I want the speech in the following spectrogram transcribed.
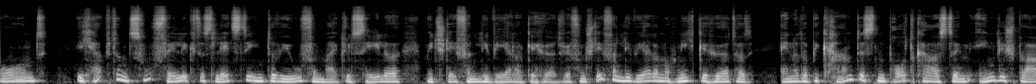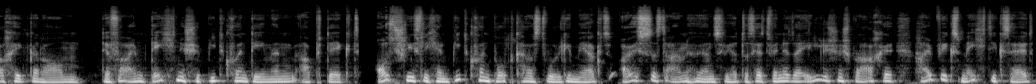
und ich habe dann zufällig das letzte Interview von Michael Saylor mit Stefan Livera gehört. Wer von Stefan Livera noch nicht gehört hat, einer der bekanntesten Podcaster im englischsprachigen Raum, der vor allem technische Bitcoin-Themen abdeckt. Ausschließlich ein Bitcoin-Podcast wohlgemerkt, äußerst anhörenswert. Das heißt, wenn ihr der englischen Sprache halbwegs mächtig seid,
